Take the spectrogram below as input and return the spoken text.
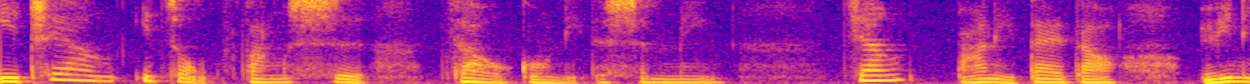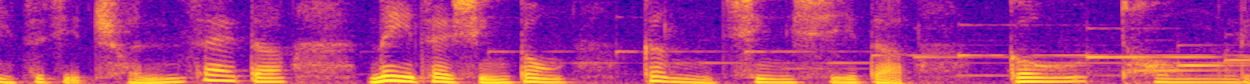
以这样一种方式照顾你的生命，将把你带到与你自己存在的内在行动更清晰的沟通里。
